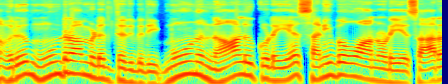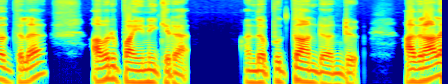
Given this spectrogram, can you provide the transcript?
அவர் மூன்றாம் இடத்ததிபதி. மூணு நாளுக்குடைய சனி பகவானுடைய சாரத்தில் அவர் பயணிக்கிறார் அந்த புத்தாண்டு அன்று. அதனால்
